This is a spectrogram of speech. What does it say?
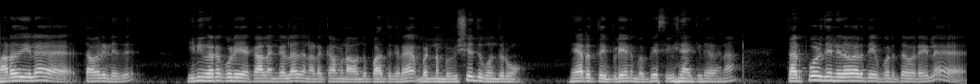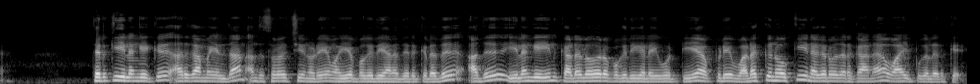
மறதியில் தவறிடுது. இனி வரக்கூடிய காலங்களில் அது நடக்காமல் நான் வந்து பார்த்துக்கிறேன். பட் நம்ம விஷயத்துக்கு வந்துடுவோம் நேரத்தை இப்படியே நம்ம பேசி வீணாக்கிட வேணாம். தற்பொழுதைய நிலவரத்தை பொறுத்தவரையில் தெற்கு இலங்கைக்கு அருகாமையில் தான் அந்த சுழற்சியினுடைய மையப்பகுதியானது இருக்கிறது. அது இலங்கையின் கடலோர பகுதிகளை ஒட்டியே அப்படியே வடக்கு நோக்கி நகர்வதற்கான வாய்ப்புகள் இருக்குது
